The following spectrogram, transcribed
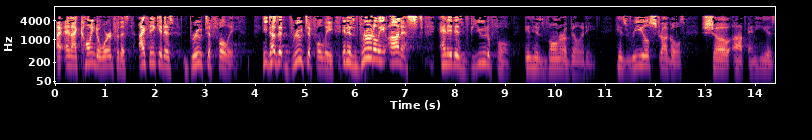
I, and I coined a word for this. I think it is brutifully. He does it brutifully. It is brutally honest and it is beautiful in his vulnerability. His real struggles show up and he is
